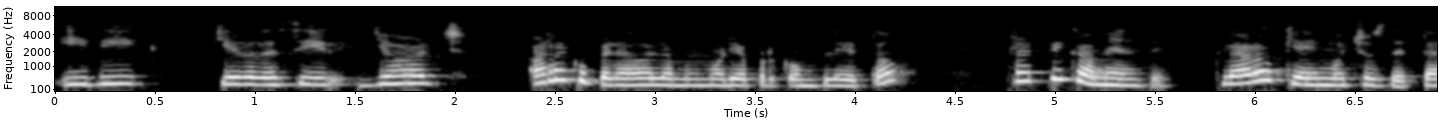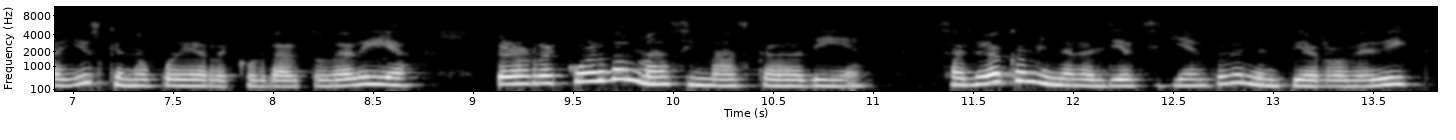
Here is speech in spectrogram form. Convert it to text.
¿Y Dick, quiero decir, George, ha recuperado la memoria por completo? Prácticamente. Claro que hay muchos detalles que no puede recordar todavía, pero recuerda más y más cada día. Salió a caminar al día siguiente del entierro de Dick.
